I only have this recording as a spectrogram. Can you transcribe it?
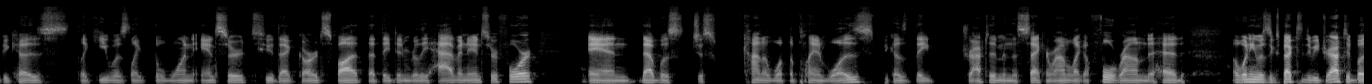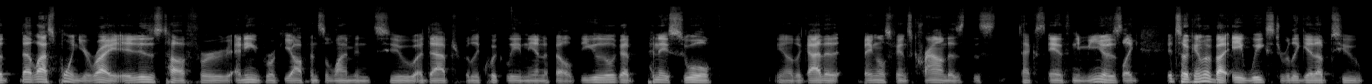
because like he was like the one answer to that guard spot that they didn't really have an answer for and that was just kind of what the plan was because they drafted him in the second round, like a full round ahead when he was expected to be drafted. But that last point, you're right. It is tough for any rookie offensive lineman to adapt really quickly in the NFL. You look at Penei Sewell, you know, the guy that Bengals fans crowned as this next Anthony Munoz. Like it took him about eight weeks to really get up to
